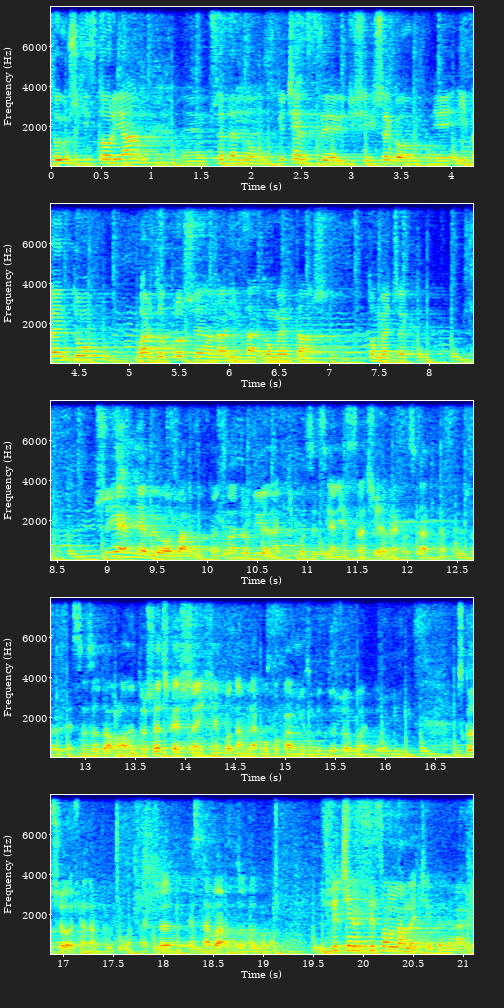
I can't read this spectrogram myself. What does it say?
to już historia. E, Przede mną zwycięzcy dzisiejszego e, eventu. Bardzo proszę, analiza, komentarz. Tomeczek. Przyjemnie było bardzo, w końcu nadrobiłem jakieś pozycje, a nie straciłem jak ostatnio, także jestem zadowolony. Troszeczkę szczęściem, bo tam Lechu popełnił zbyt dużo błędów i skoczyło się na pudło, także jestem bardzo zadowolony. Zwycięzcy są na mecie generalnie.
